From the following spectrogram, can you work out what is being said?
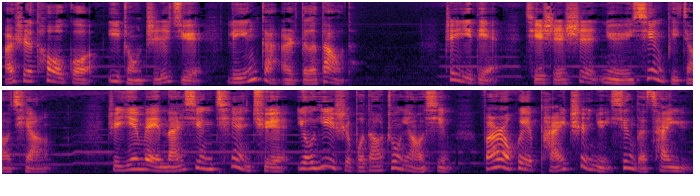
而是透过一种直觉、灵感而得到的。这一点其实是女性比较强，只因为男性欠缺又意识不到重要性，反而会排斥女性的参与。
